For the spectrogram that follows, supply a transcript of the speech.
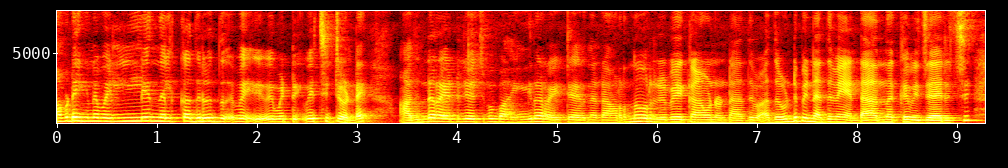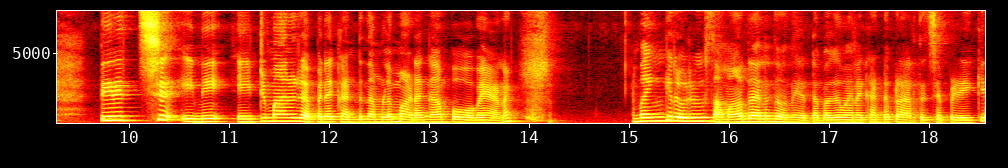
അവിടെ ഇങ്ങനെ വലിയ നെൽക്കതിർ വെട്ടി വെച്ചിട്ടുണ്ട്. അതിന്റെ റേറ്റ് ചോദിച്ചപ്പോൾ ഭയങ്കര റേറ്റ് ആയിരുന്നു അറുന്നൂറ് രൂപയൊക്കെ ആവണുണ്ട്. അത് അതുകൊണ്ട് പിന്നെ അത് വേണ്ട എന്നൊക്കെ വിചാരിച്ച് തിരിച്ച് ഇനി ഏറ്റുമാനൂർ അപ്പനെ കണ്ട് നമ്മൾ മടങ്ങാൻ പോവുകയാണ്. ഭയങ്കര ഒരു സമാധാനം തോന്നി കേട്ടോ ഭഗവാനെ കണ്ട് പ്രാർത്ഥിച്ചപ്പോഴേക്ക്.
